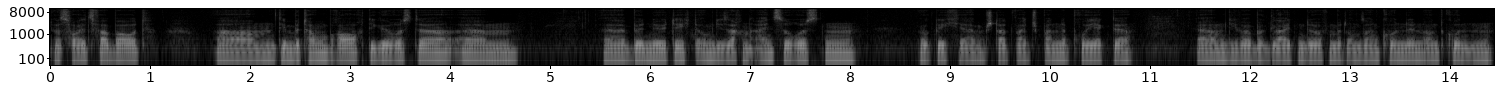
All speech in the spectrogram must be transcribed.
das Holz verbaut, ähm, den Beton braucht, die Gerüste äh, benötigt, um die Sachen einzurüsten. Wirklich stadtweit spannende Projekte ähm, die wir begleiten dürfen mit unseren Kundinnen und Kunden.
